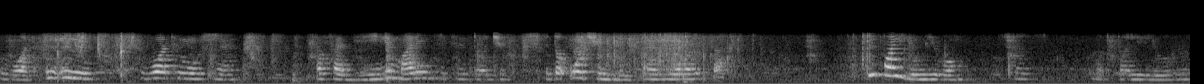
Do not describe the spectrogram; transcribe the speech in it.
Вот. Вот мы уже посадили маленький цветочек. Это очень быстро делается. И польем его. Сейчас. Вот полили уже.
